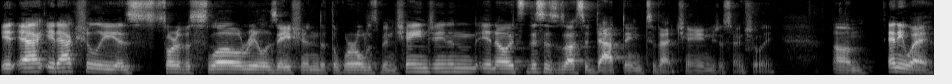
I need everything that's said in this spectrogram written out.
it it actually is sort of a slow realization that the world has been changing, and you know, it's this is us adapting to that change essentially. Um, anyway,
